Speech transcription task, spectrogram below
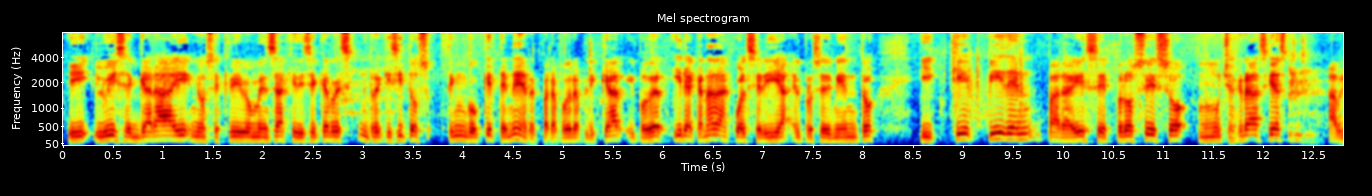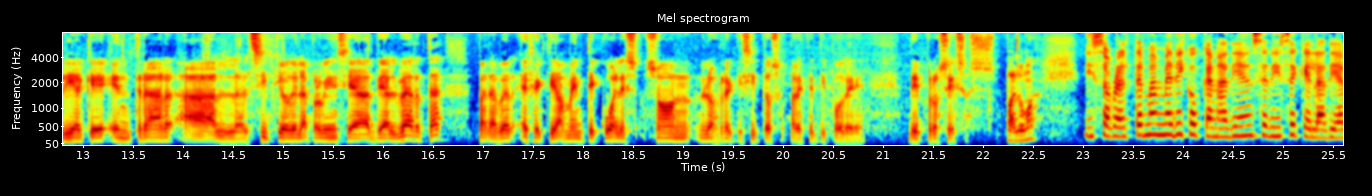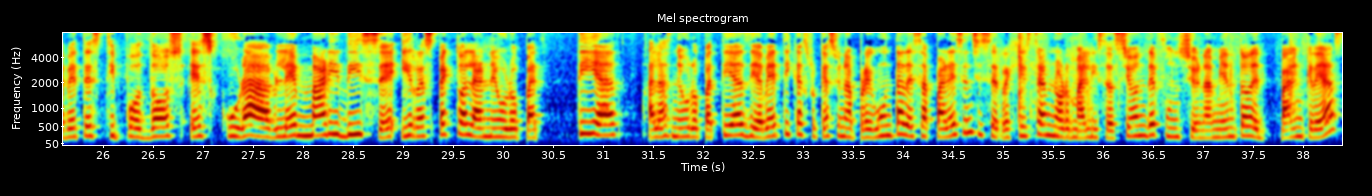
Y Luis Garay nos escribe un mensaje y dice, ¿qué requisitos tengo que tener para poder aplicar y poder ir a Canadá? ¿Cuál sería el procedimiento? ¿Y qué piden para ese proceso? Muchas gracias. Habría que entrar al, al sitio de la provincia de Alberta para ver efectivamente cuáles son los requisitos para este tipo de, de procesos. Paloma. Y sobre el tema médico canadiense dice que la diabetes tipo 2 es curable. Mari dice, y respecto a la neuropatía, a las neuropatías diabéticas, creo que hace una pregunta, desaparecen si se registra normalización de funcionamiento del páncreas.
